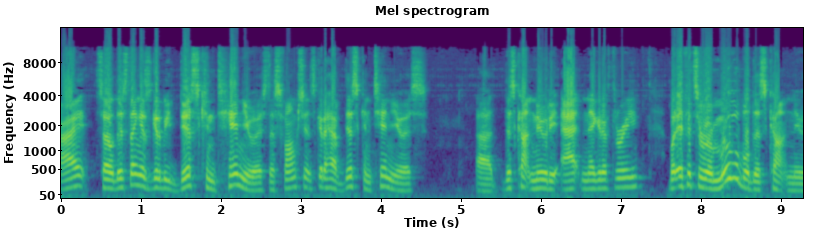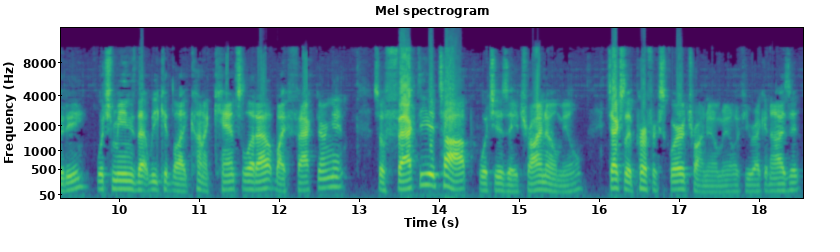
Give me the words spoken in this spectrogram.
Alright, so this thing is going to be discontinuous. This function is going to have discontinuous, uh, discontinuity at negative 3. But if it's a removable discontinuity, which means that we could like kind of cancel it out by factoring it. So factor your top, which is a trinomial. It's actually a perfect square trinomial if you recognize it.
